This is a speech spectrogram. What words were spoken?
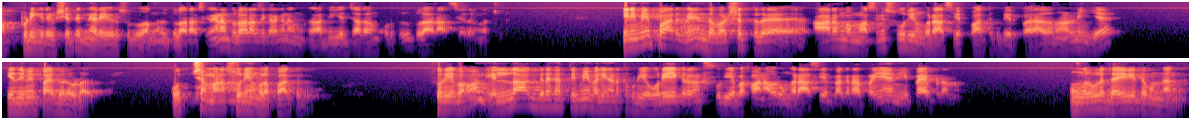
அப்படிங்கிற விஷயத்த நிறைய பேர் சொல்லுவாங்க. அது துளாராசிக்காரங்க. ஏன்னா துளாராசிக்காரங்க நமக்கு அதிக ஜாதகம் கொடுத்தது துளாராசி அதெல்லாம் சொல்லுவேன் இனிமே பாருங்க இந்த வருஷத்துல ஆரம்ப மாசமே சூரியன் உங்க ராசியை பார்த்துக்கிட்டே இருப்பாரு. அதனால நீங்க எதுவுமே பயப்பட கூடாது உச்சமான சூரியன் உங்களை பார்க்குது. சூரிய பகவான் எல்லா கிரகத்தையுமே வழி நடத்தக்கூடிய ஒரே கிரகம் சூரிய பகவான். அவர் உங்க ராசியை பார்க்குறப்ப ஏன் நீங்க பயப்படணும்? உங்களுக்குள்ள தைரியத்தை கொண்டாங்க.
